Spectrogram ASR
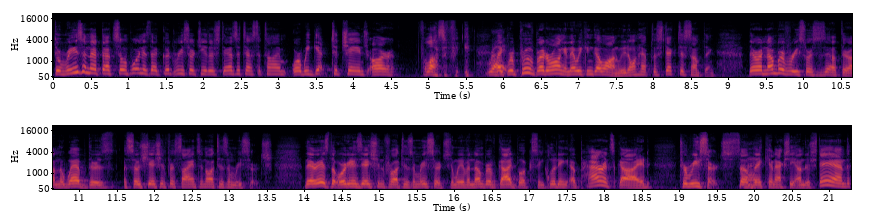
the reason that that's so important is that good research either stands the test of time or we get to change our philosophy. Right. Like we're proved right or wrong, and then we can go on. We don't have to stick to something. There are a number of resources out there on the web. There's Association for Science and Autism Research. There is the Organization for Autism Research, and we have a number of guidebooks, including a parent's guide to research, so Right. they can actually understand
